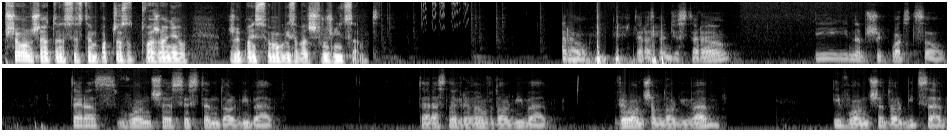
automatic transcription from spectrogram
przełączę na ten system podczas odtwarzania, żeby Państwo mogli zobaczyć różnicę. Stereo. Teraz będzie stereo. I na przykład co? Teraz włączę system Dolby B. Teraz nagrywam w Dolby B. Wyłączam Dolby B i włączę Dolby C.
